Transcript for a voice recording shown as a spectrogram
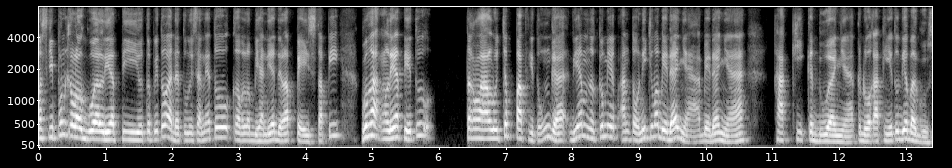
meskipun kalau gua lihat di YouTube itu ada tulisannya tuh kelebihan dia adalah pace, tapi gua nggak ngelihat dia itu terlalu cepat gitu. Enggak, dia menurutku mirip Anthony cuma bedanya, bedanya kaki keduanya, kedua kakinya itu dia bagus.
